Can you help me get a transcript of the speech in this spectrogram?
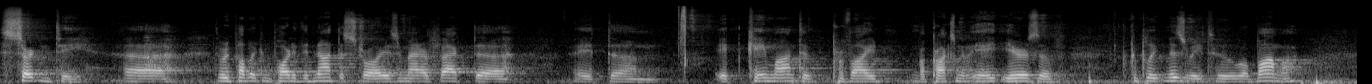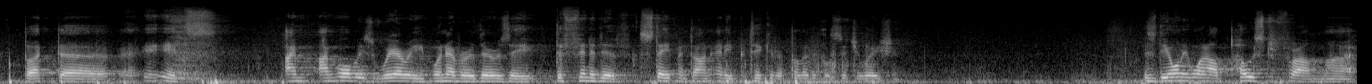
certainty. Uh, the Republican Party did not destroy. As a matter of fact, uh, it, um, it came on to provide approximately eight years of complete misery to Obama. But uh, it's, I'm, I'm always wary whenever there is a definitive statement on any particular political situation. This is the only one I'll post from uh,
